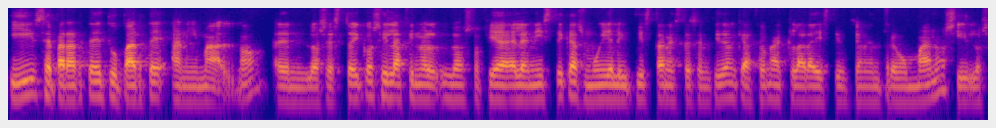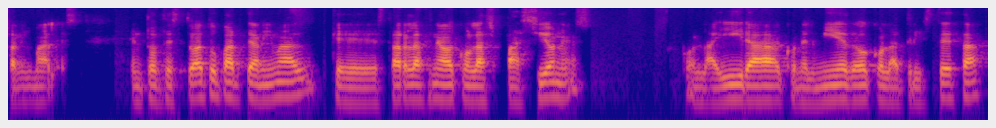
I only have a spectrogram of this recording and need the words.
y separarte de tu parte animal, ¿no? En los estoicos y la filosofía helenística es muy elitista en este sentido, en que hace una clara distinción entre humanos y los animales. Entonces, toda tu parte animal, que está relacionada con las pasiones, con la ira, con el miedo, con la tristeza,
